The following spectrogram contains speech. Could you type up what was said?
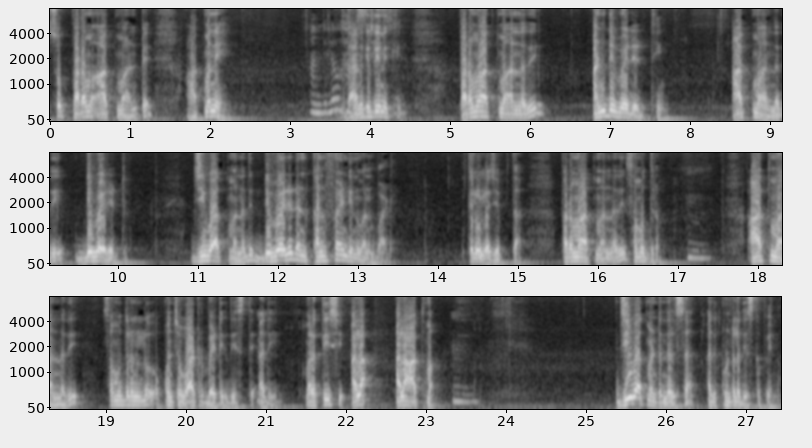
సో పరమ ఆత్మ అంటే ఆత్మనే. దానికి దీనికి పరమాత్మ అన్నది అన్డివైడెడ్ థింగ్ ఆత్మ అన్నది డివైడెడ్ జీవాత్మ అన్నది divided and confined in one body తెలుగులో చెప్తా. పరమాత్మ అన్నది సముద్రం. ఆత్మ అన్నది సముద్రంలో కొంచెం వాటర్ బయటకు తీస్తే అది. మరి తీసి అలా అలా ఆత్మ. జీవాత్మ అంటే తెలుసా? అది కుండలో తీసుకుపోయాను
